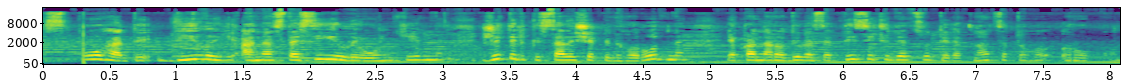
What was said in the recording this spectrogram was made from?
спогади білої Анастасії Леонтіївни, жительки селища Підгородне, яка народилася 1919 року.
